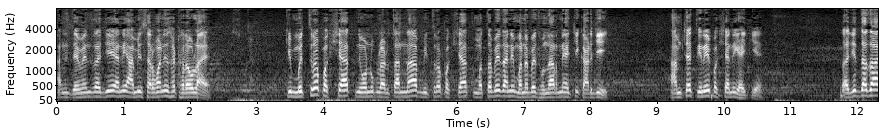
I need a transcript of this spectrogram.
आणि देवेंद्रजी आणि आम्ही सर्वांनी असं ठरवलं आहे की मित्र पक्षात निवडणूक लढताना मित्र पक्षात मतभेद आणि मनभेद होणार नाही याची काळजी आमच्या तीनही पक्षांनी घ्यायची आहे. अजितदादा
